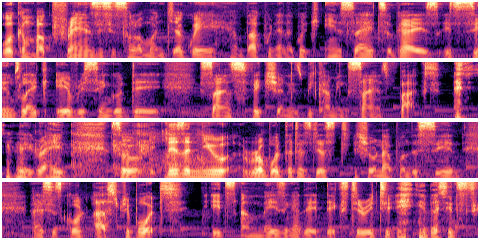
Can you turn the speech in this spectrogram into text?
Welcome back, friends. This is Solomon Jagwe. I'm back with another quick insight. So, guys, it seems like every single day science fiction is becoming science fact, right? So, there's a new robot that has just shown up on the scene. Uh, this is called Astribot it's amazing at the dexterity that it's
